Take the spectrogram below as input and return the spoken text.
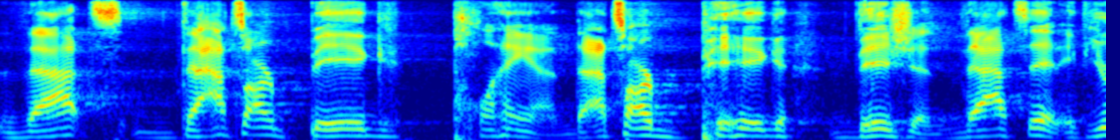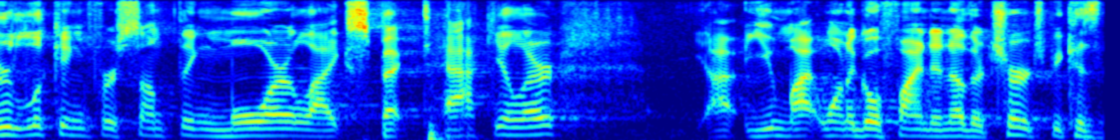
that's that's our big plan. That's our big vision. That's it. If you're looking for something more like spectacular, uh, you might want to go find another church because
